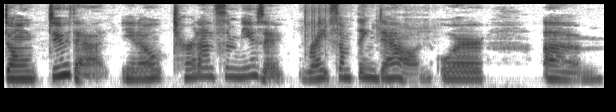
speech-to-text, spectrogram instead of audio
don't do that. You know, turn on some music, write something down, or um,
